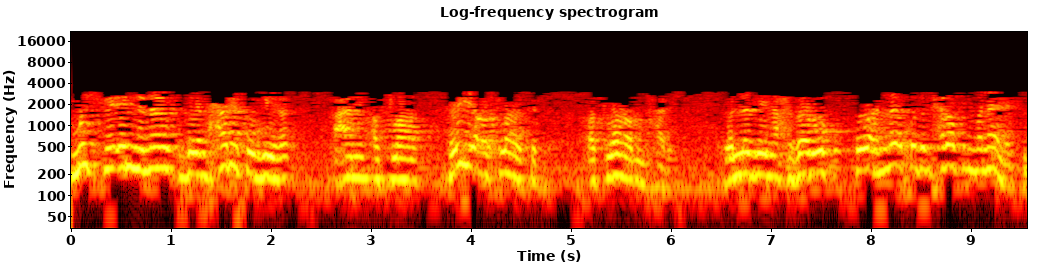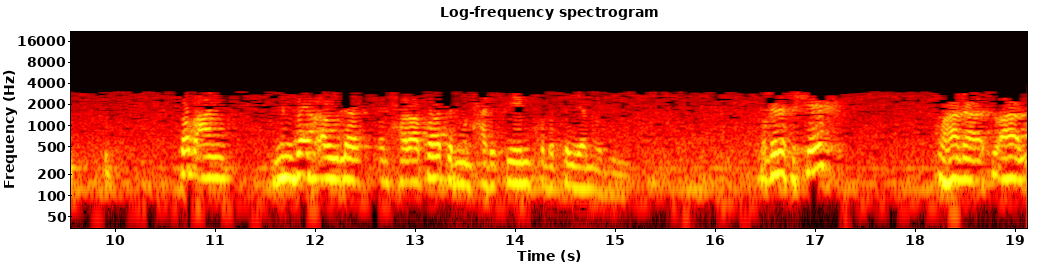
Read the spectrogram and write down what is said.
مش في إن ناس بينحرفوا بيها عن أصلها. هي أصلها كده أصلها منحرف. والذي نحذره هو أن نأخذ انحراف المناهج. طبعا من باب أولى انحرافات المنحرفين خلقيا ودينيا فضيلة الشيخ وهذا سؤال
